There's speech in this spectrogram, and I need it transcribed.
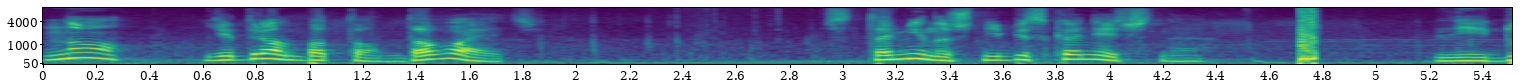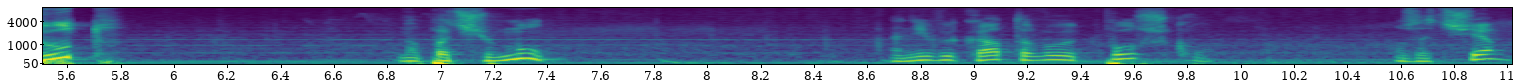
Ну, ядрен батон, давайте. Стамина ж не бесконечная. Не идут? Но почему? Они выкатывают пушку. Ну Зачем?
